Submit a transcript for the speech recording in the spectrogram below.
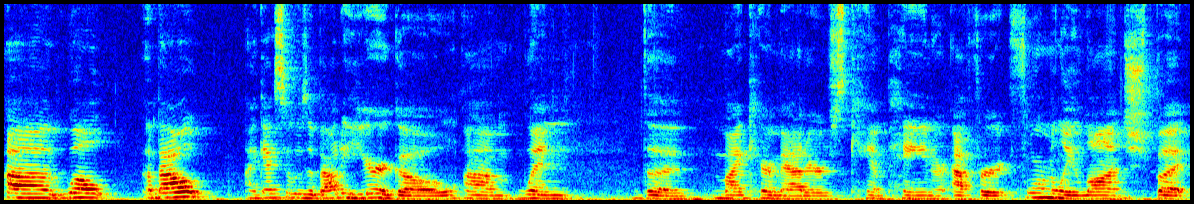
Uh, well, about I guess it was about a year ago um, when the My Care Matters campaign or effort formally launched. But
